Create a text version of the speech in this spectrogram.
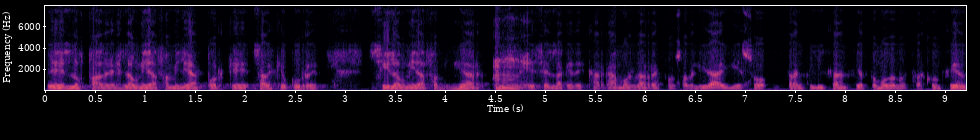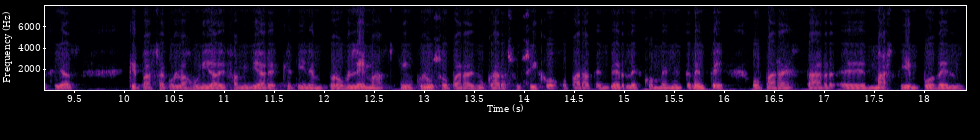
eh, los padres, la unidad familiar, porque ¿sabes qué ocurre? Si la unidad familiar es en la que descargamos la responsabilidad y eso tranquiliza en cierto modo nuestras conciencias, ¿qué pasa con las unidades familiares que tienen problemas incluso para educar a sus hijos o para atenderles convenientemente o para estar eh, más tiempo del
